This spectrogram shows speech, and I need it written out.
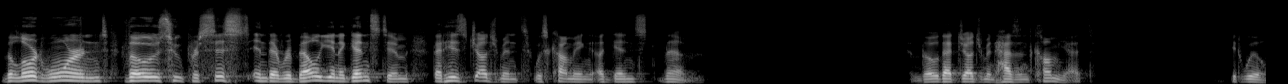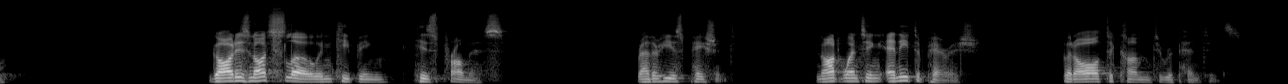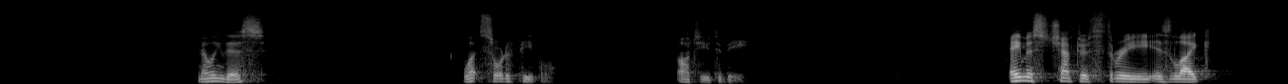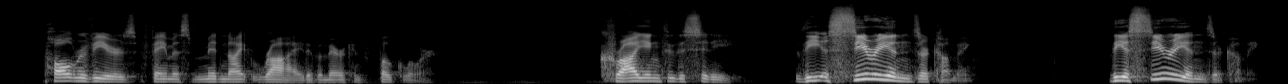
The Lord warned those who persist in their rebellion against him that his judgment was coming against them. And though that judgment hasn't come yet, it will. God is not slow in keeping his promise. Rather, he is patient, not wanting any to perish, but all to come to repentance. Knowing this, what sort of people ought you to be? Amos chapter 3 is like Paul Revere's famous midnight ride of American folklore crying through the city, The Assyrians are coming. The Assyrians are coming.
